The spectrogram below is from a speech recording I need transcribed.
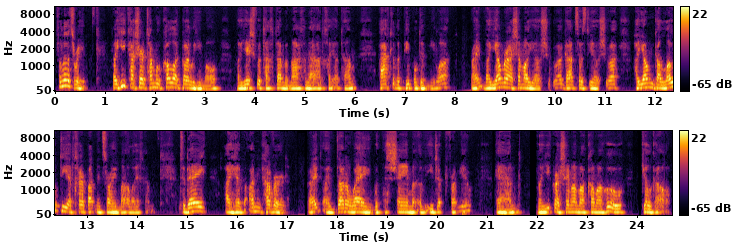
So let's read. Vayhi kasher tamu vayeshvu tachtam b'machana ad. After the people did Milah, right? Hashem al Yoshua, God says to Yoshua, Hayom galoti et cherpat mitzrayim ma'alechem. Today I have uncovered, right? I've done away with the shame of Egypt from you. And Vayikra Shema Makamahu Gilgal.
